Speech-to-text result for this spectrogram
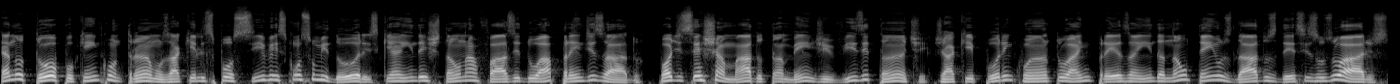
É no topo que encontramos aqueles possíveis consumidores que ainda estão na fase do aprendizado. Pode ser chamado também de visitante, já que por enquanto a empresa ainda não tem os dados desses usuários.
